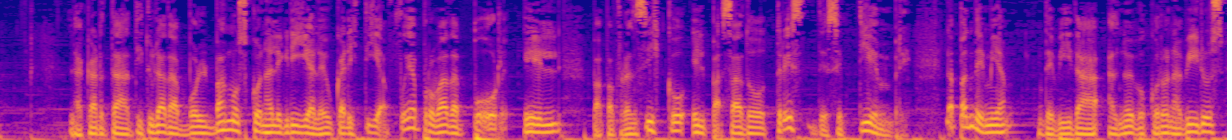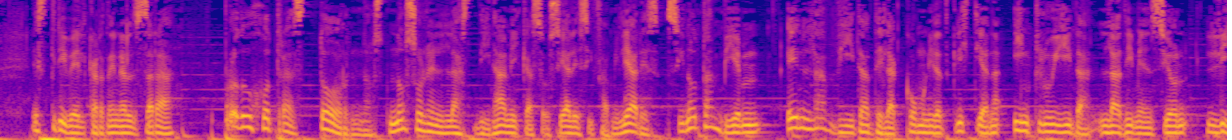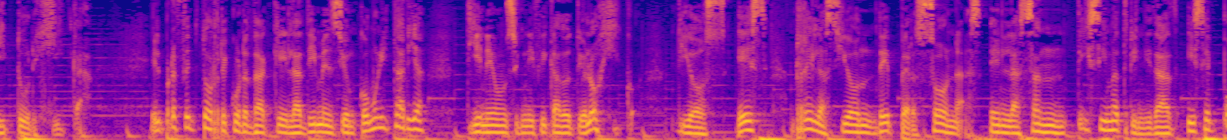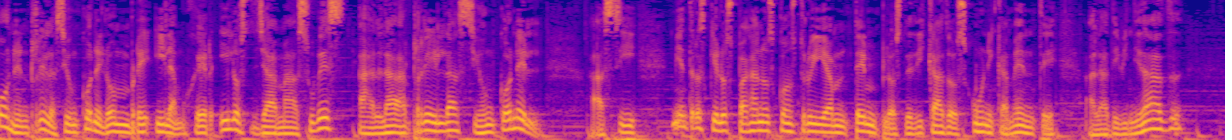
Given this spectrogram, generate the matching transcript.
la carta titulada Volvamos con alegría a la Eucaristía fue aprobada por el Papa Francisco el pasado 3 de septiembre. La pandemia, debida al nuevo coronavirus, escribe el cardenal Sará, produjo trastornos no solo en las dinámicas sociales y familiares, sino también en la vida de la comunidad cristiana, incluida la dimensión litúrgica. El prefecto recuerda que la dimensión comunitaria tiene un significado teológico. Dios es relación de personas en la Santísima Trinidad y se pone en relación con el hombre y la mujer y los llama a su vez a la relación con Él. Así, mientras que los paganos construían templos dedicados únicamente a la divinidad,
